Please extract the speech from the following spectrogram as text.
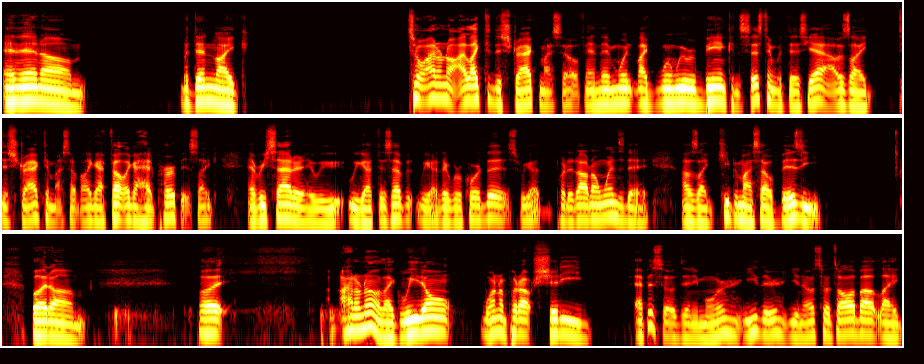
and then um, but then like, so I don't know. I like to distract myself, and then when like when we were being consistent with this, yeah, I was like distracting myself. Like I felt like I had purpose. Like every Saturday we we got this epi- we got to record this. We got to put it out on Wednesday. I was like keeping myself busy. But um but I don't know, like we don't want to put out shitty episodes anymore either, you know? So it's all about like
